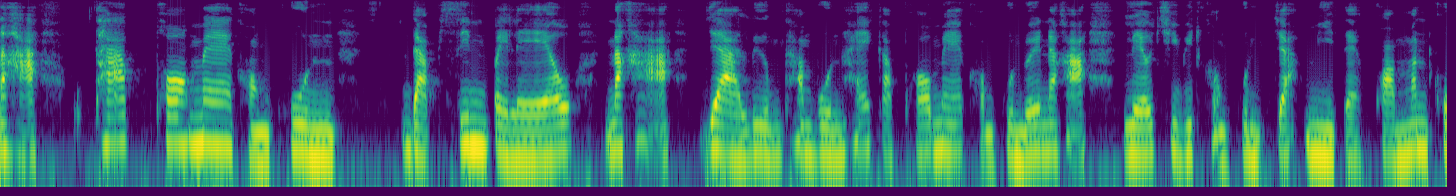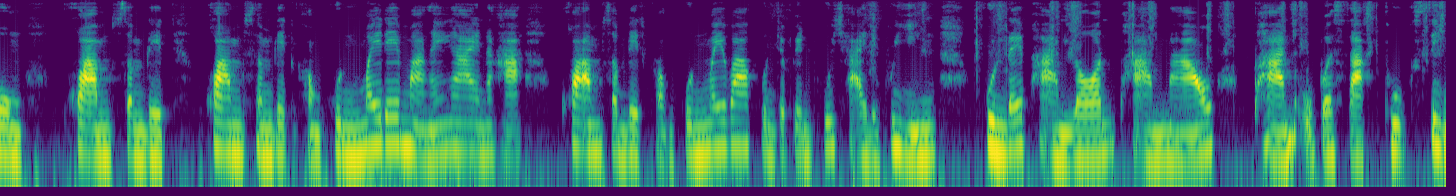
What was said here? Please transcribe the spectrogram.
นะคะ ถ้าพ่อแม่ของคุณ ดับสิ้นไปแล้วนะคะ อย่าลืมทำบุญให้กับพ่อแม่ของคุณด้วยนะคะ แล้วชีวิตของคุณจะมีแต่ความมั่นคง ความสำเร็จ ความสำเร็จของคุณไม่ได้มาง่าย ๆนะคะ ความสำเร็จของคุณไม่ว่าคุณจะเป็นผู้ชายหรือผู้หญิง คุณได้ผ่านร้อนผ่านหนาว ผ่านอุปสรรคทุกสิ่ง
